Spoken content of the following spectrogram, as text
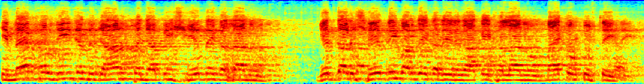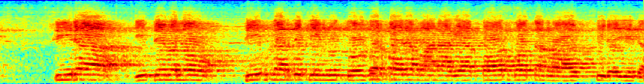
ਕਿ ਮਹਿਫਲ ਦੀ ਜੰਦ ਜਾਨ ਪੰਜਾਬੀ ਸ਼ੇਰ ਦੇ ਗੱਲਾਂ ਨੂੰ ਗਿੱਦੜ ਸ਼ੇਰ ਨਹੀਂ ਬਣਦੇ ਕਦੇ ਲਗਾ ਕੇ ਖੱਲਾ ਨੂੰ ਮੈਕੋ ਕੁਸ਼ਤੀ ਸੀਰਾ ਜੀਤੇ ਵੱਲੋਂ ਦੀਪਗੜ ਦੀ ਟੀਮ ਨੂੰ 200 ਰੁਪਏ ਦਾ ਮਾਣ ਆ ਗਿਆ। ਬਹੁਤ ਬਹੁਤ ਧੰਨਵਾਦ ਸੀਰਾ ਜੀ ਦਾ।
